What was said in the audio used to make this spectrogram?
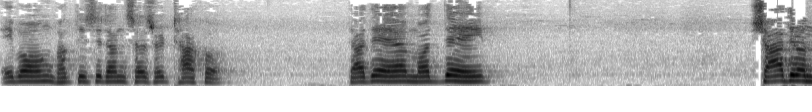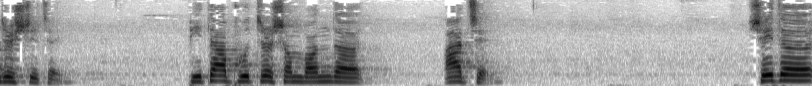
এবং ভক্তি সিদ্ধান্ত সরস্বতী ঠাকুর, তাদের মধ্যে সাধারণ দৃষ্টিতে পিতা পুত্র সম্বন্ধ আছে। সেটা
